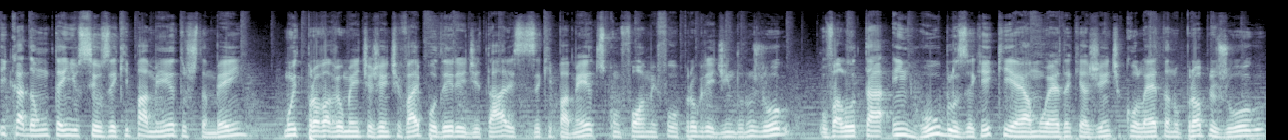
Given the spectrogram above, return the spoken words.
e cada um tem os seus equipamentos também. Muito provavelmente a gente vai poder editar esses equipamentos conforme for progredindo no jogo. O valor tá em rublos aqui, que é a moeda que a gente coleta no próprio jogo.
